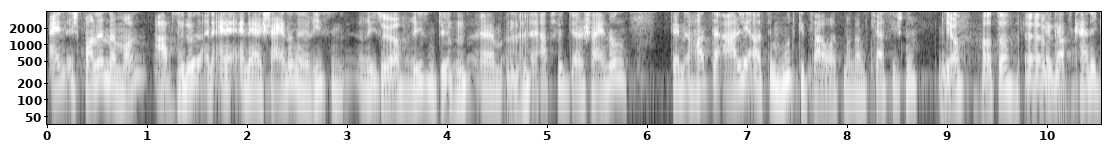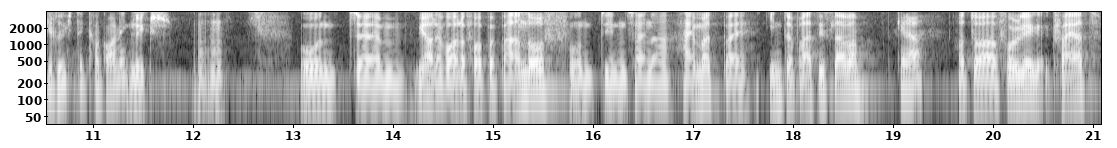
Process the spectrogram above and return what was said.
Ein spannender Mann, absolut. Eine, eine, eine Erscheinung, ein riesen, riesen, Ja. Riesentyp. Ähm, Eine absolute Erscheinung. Den hat der Ali aus dem Hut gezaubert, mal ganz klassisch. Ne? Ja, hat er. Da Ähm, gab es keine Gerüchte, gar nichts. Nix. Mhm. Und ähm, ja, der war davor bei Barndorf und in seiner Heimat bei Inter Bratislava Genau. hat er Erfolge gefeiert,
